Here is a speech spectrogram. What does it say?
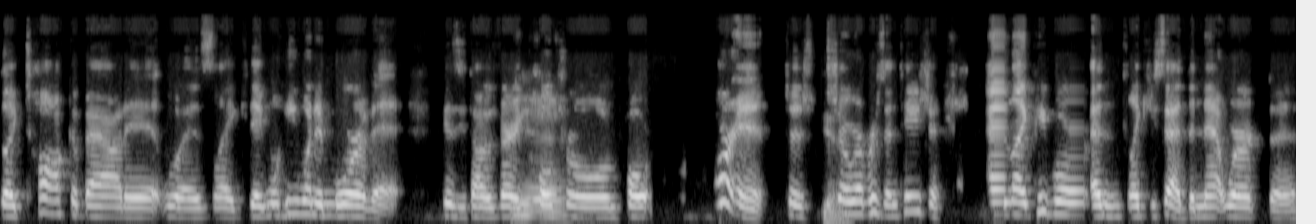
like talk about it was like they well he wanted more of it because he thought it was very Yeah. cultural and po- important to Yeah. show representation and like people and like you said the network the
